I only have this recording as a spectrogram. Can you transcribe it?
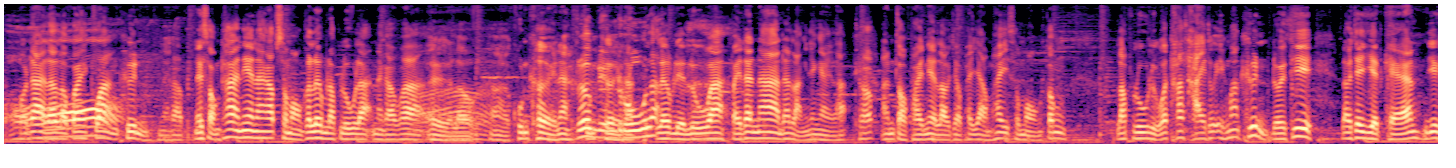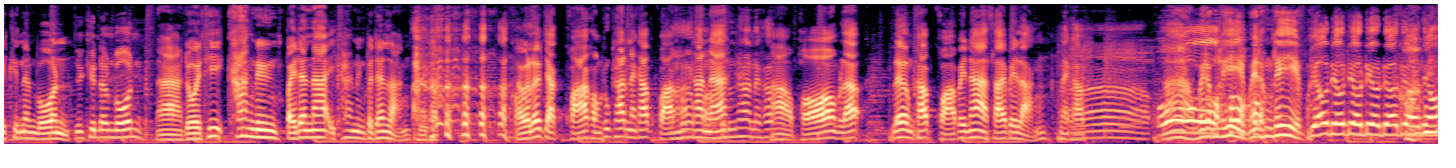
อ๋อพอได้แล้วเราก็ให้กว้างขึ้นนะครับในสองท่าเนี้นะครับสมองก็เริ่มรับรู้แล้วนะครับว่าเออเราอ่าเอ่อคุ้นเคยนะเริ่มคุ้นคเรียนรู้แล้วเริ่มเรียนรู้ว่าไปด้านหน้าด้านหลังยังไงละครับ อันต่อไปเนี่ยเราจะพยายามให้สมองต้อง รับรู้หรือว่าท้าทายตัวเองมากขึ้น โดยที่เราจะเหยียดแขนยืดขึ้นด้านบนยืดขึ้นด้านบน นะโดยที่ข้างหนึ่งไปด้านหน้าอีกข้างหนึ่งไปด้านหลังนะครับเราเริ่มจากขวาของทุกท่านนะครับ ขวาของทุกท่านนะขวของทุกท่านนะครับ อ้าวพร้อมแล้วเริ่มครับขวาไปหน้าซ้ายไปหลังนะครับอ่าโอ้อ่าไม่ต้องรีบไม่ต้องรีบ เดี๋ยวเดี๋ยวเดี๋ยวเดี๋ยวเดี๋ยวเดี๋ยวเดี๋ยว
